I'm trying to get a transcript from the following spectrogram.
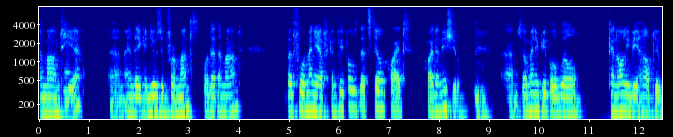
amount here. Um, and they can use it for a month for that amount. But for many African peoples, that's still quite quite an issue. Mm-hmm. Um, so many people will can only be helped if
